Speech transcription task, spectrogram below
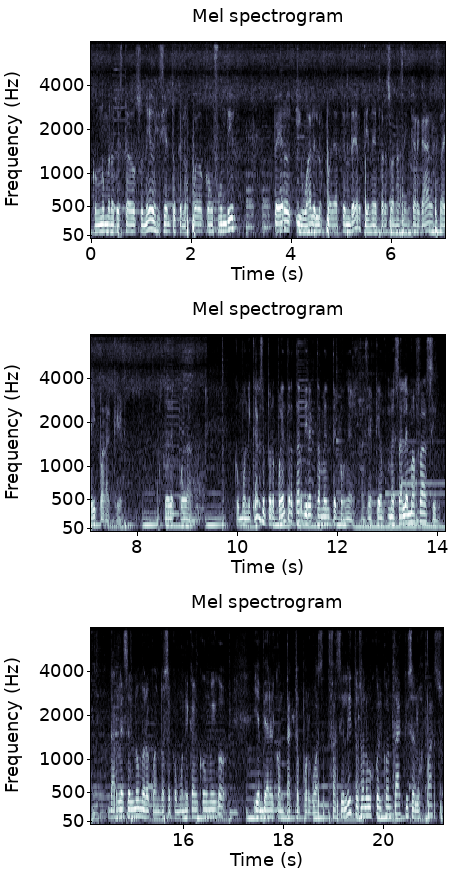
con números de Estados Unidos y siento que los puedo confundir, pero igual él los puede atender, tiene personas encargadas ahí para que ustedes puedan comunicarse, pero pueden tratar directamente con él. Así es que me sale más fácil darles el número cuando se comunican conmigo y enviar el contacto por WhatsApp. Facilito, solo busco el contacto y se los paso.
